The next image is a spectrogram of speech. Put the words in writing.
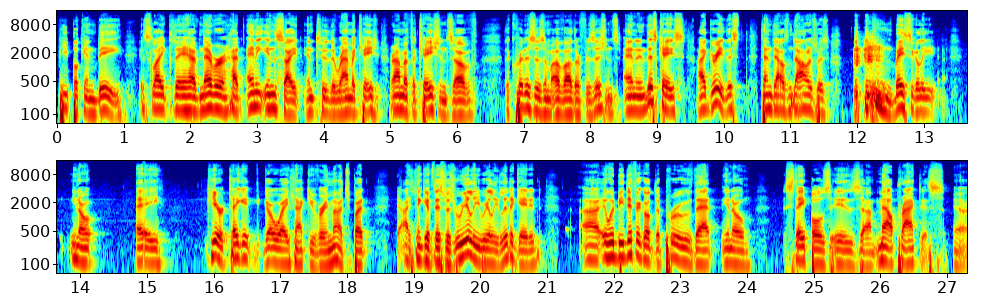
people can be. It's like they have never had any insight into the ramifications of the criticism of other physicians. And in this case, I agree. This ten thousand dollars was basically, you know, a here, take it, go away, thank you very much. But I think if this was really, really litigated, uh, it would be difficult to prove that you know Staples is uh, malpractice. Uh,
